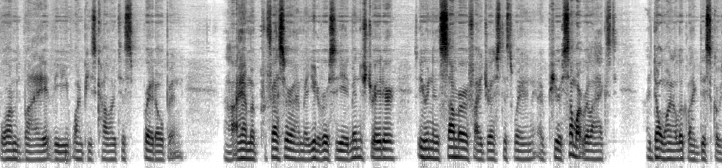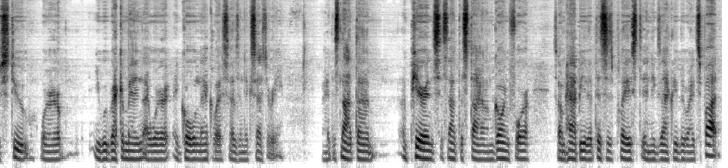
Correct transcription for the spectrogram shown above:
formed by the one-piece collar to spread open. Uh, I am a professor, I'm a university administrator, so even in the summer, if I dress this way and appear somewhat relaxed, I don't want to look like Disco Stew, where you would recommend I wear a gold necklace as an accessory. Right? It's not the appearance, it's not the style I'm going for, so I'm happy that this is placed in exactly the right spot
